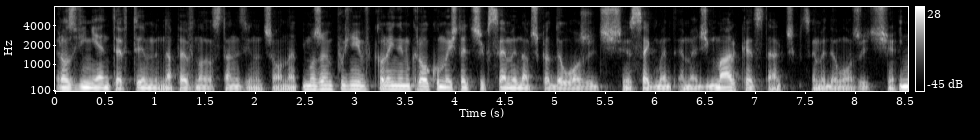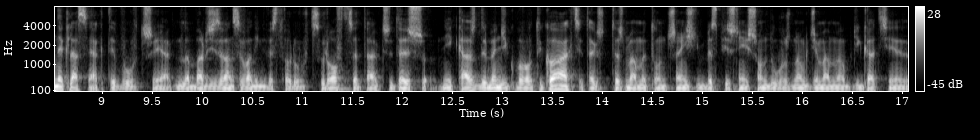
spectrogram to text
rozwinięte, w tym na pewno Stany Zjednoczone. I możemy później w kolejnym kroku myśleć, czy chcemy na przykład dołożyć segment emerging markets, tak? czy chcemy dołożyć inne klasy aktywów, czy jak dla bardziej zaawansowanych inwestorów surowce, tak? czy też nie każdy będzie kupował tylko akcje, także też mamy tą część bezpieczniejszą, dłużną, gdzie mamy obligacje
